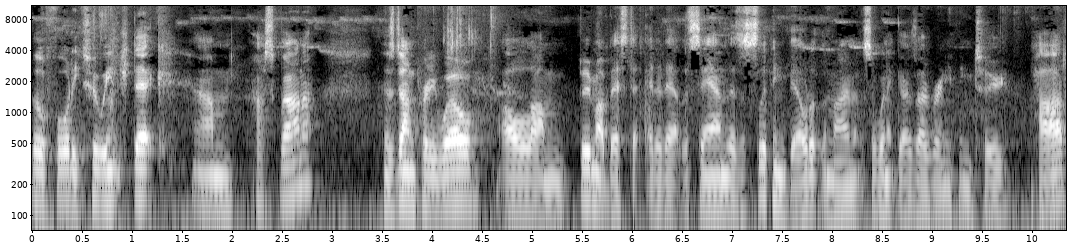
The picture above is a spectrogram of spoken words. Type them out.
little 42 inch deck um, Husqvarna has done pretty well. I'll um, do my best to edit out the sound. There's a slipping belt at the moment, so when it goes over anything too hard,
